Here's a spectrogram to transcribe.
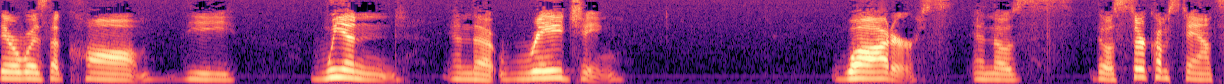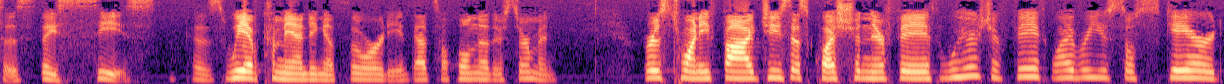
There was a calm. The wind and the raging waters and those those circumstances they cease because we have commanding authority. That's a whole nother sermon. Verse 25, Jesus questioned their faith. Where's your faith? Why were you so scared?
